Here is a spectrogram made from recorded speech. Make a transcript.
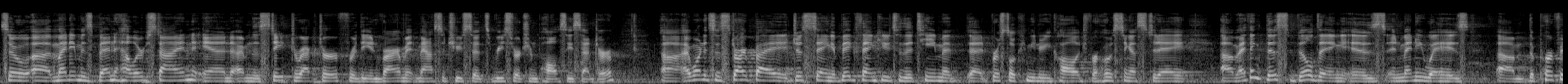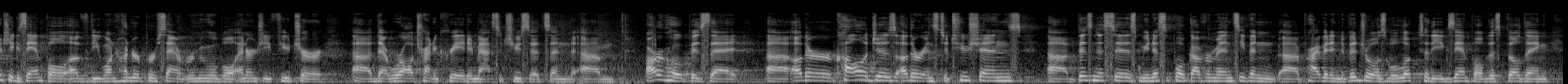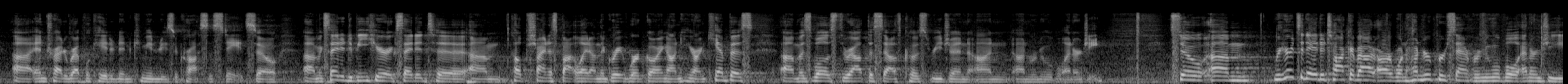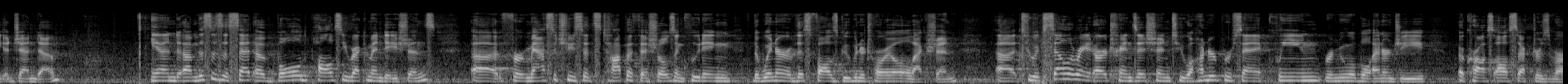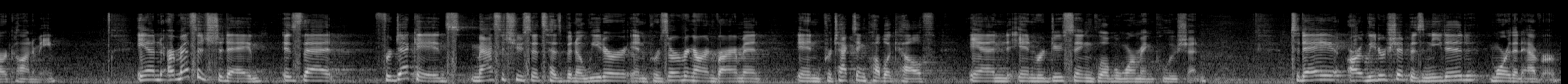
So uh, my name is Ben Hellerstein, and I'm the State Director for the Environment Massachusetts Research and Policy Center. Uh, I wanted to start by just saying a big thank you to the team at, at Bristol Community College for hosting us today. Um, I think this building is, in many ways, um, the perfect example of the 100% renewable energy future uh, that we're all trying to create in Massachusetts. And um, our hope is that uh, other colleges, other institutions, uh, businesses, municipal governments, even uh, private individuals will look to the example of this building uh, and try to replicate it in communities across the state. So I'm excited to be here, excited to um, help shine a spotlight on the great work going on here on campus, um, as well as throughout the South Coast region on, on renewable energy. So um, we're here today to talk about our 100% renewable energy agenda. And um, this is a set of bold policy recommendations uh, for Massachusetts top officials, including the winner of this fall's gubernatorial election, uh, to accelerate our transition to 100% clean, renewable energy across all sectors of our economy. And our message today is that for decades, Massachusetts has been a leader in preserving our environment, in protecting public health, and in reducing global warming pollution. Today, our leadership is needed more than ever.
